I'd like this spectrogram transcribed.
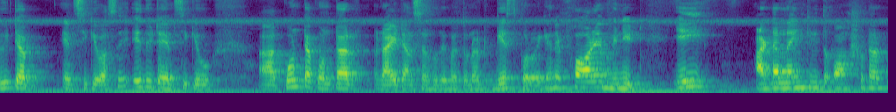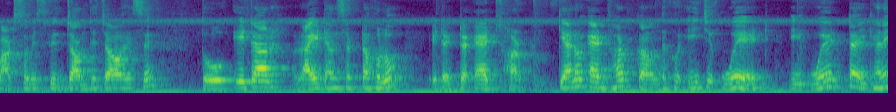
দুইটা এমসিকিউ আছে। এই দুইটা এমসিকিউ কোনটা কোনটার রাইট আনসার হতে পারে তোমরা একটু গেস করো। এখানে ফর এ মিনিট এই আন্ডারলাইনকৃত অংশটার পার্টস অফ স্পিচ জানতে চাওয়া হয়েছে। তো এটার রাইট অ্যান্সারটা হলো, এটা একটা অ্যাডভার্ব কেন অ্যাডভার্ব কারণ দেখো, এই যে ওয়েট এই ওয়েটটা এখানে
